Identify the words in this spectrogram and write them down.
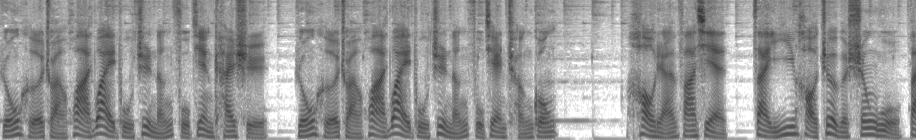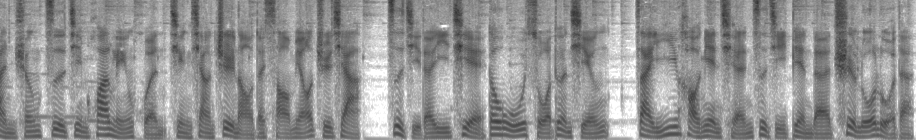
融合转化外部智能组件开始，融合转化外部智能辅件成功。浩然发现。在一号这个生物半生自进化灵魂镜像智脑的扫描之下，自己的一切都无所遁形。在一号面前，自己变得赤裸裸的。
